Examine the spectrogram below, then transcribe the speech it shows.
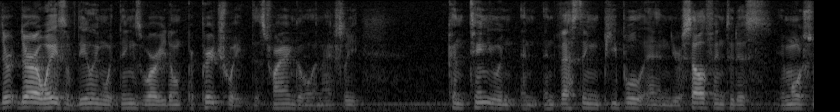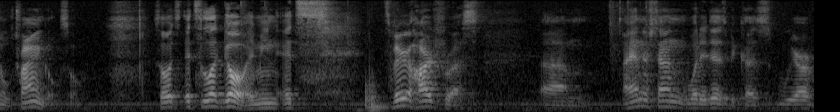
there, there are ways of dealing with things where you don't perpetuate this triangle and actually continue in, in investing people and yourself into this emotional triangle. So, so it's, it's let go. I mean, it's, it's very hard for us. Um, I understand what it is because we are,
